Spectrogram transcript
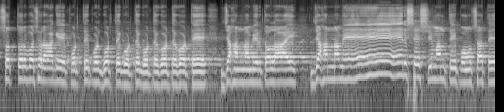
সত্তর বছর আগে পড়তে গড়তে গড়তে গড়তে গড়তে গড়তে জাহান নামের তলায় জাহান নামের শেষ সীমান্তে পৌঁছাতে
